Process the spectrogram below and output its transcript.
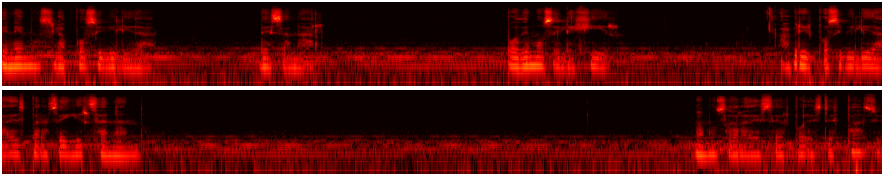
Tenemos la posibilidad de sanar. Podemos elegir abrir posibilidades para seguir sanando. Vamos a agradecer por este espacio,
